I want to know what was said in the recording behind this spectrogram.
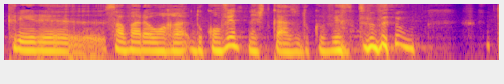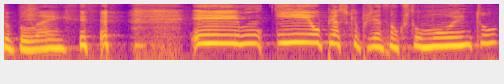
querer salvar a honra do convento, neste caso do convento de, de Belém. e, e, eu penso que o Presidente não gostou muito,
